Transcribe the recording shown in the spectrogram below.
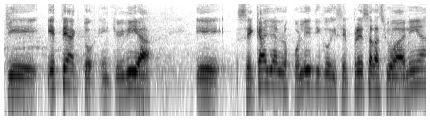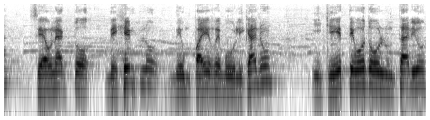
que este acto en que hoy día eh, se callan los políticos y se expresa la ciudadanía sea un acto de ejemplo de un país republicano y que este voto voluntario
